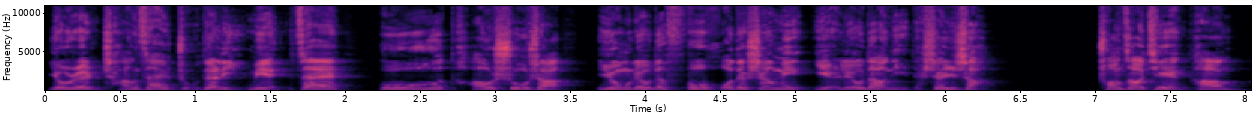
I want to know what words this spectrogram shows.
有人常在主的里面，在葡萄树上永留的复活的生命也流到你的身上，创造健康，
